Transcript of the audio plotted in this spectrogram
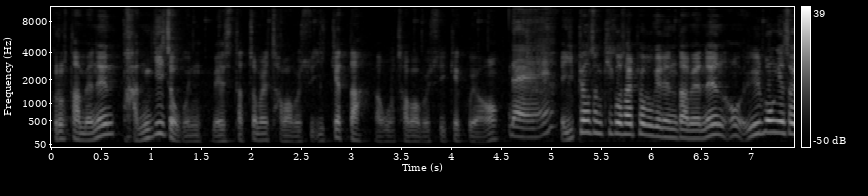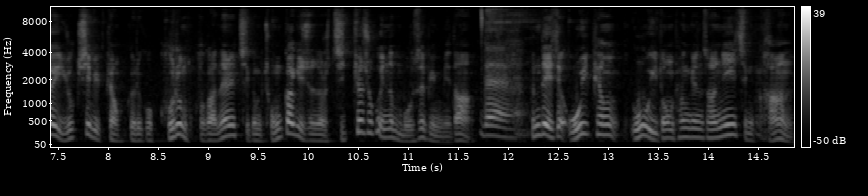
그렇다면은 단기적인 매수 타점을 잡아볼 수 있겠다라고 잡아볼 수 있겠고요. 네. 이평선 키고 살펴보게 된다면은 어, 일봉에서의 62평 그리고 구름 구간을 지금 종가 기준으로 지켜주고 있는 모습입니다. 네. 근데 이제 5이평 5이동 평균선이 지금 강한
